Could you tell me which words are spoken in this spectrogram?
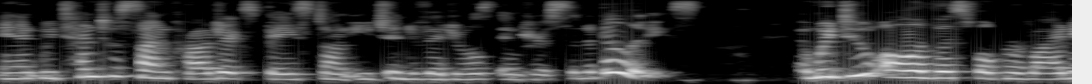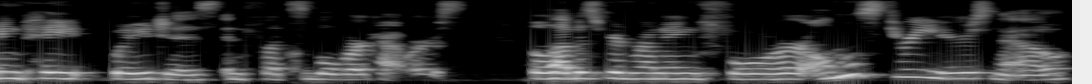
and we tend to assign projects based on each individual's interests and abilities. And we do all of this while providing paid wages and flexible work hours the lab has been running for almost three years now,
